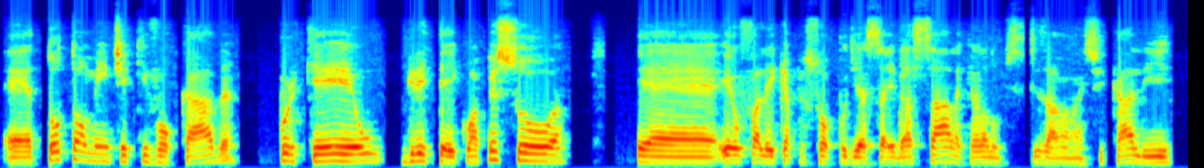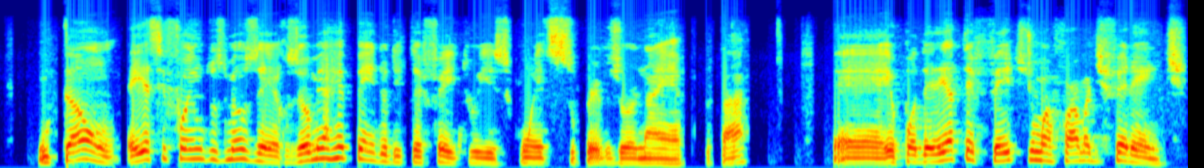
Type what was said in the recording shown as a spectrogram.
é, totalmente equivocada, porque eu gritei com a pessoa, é, eu falei que a pessoa podia sair da sala, que ela não precisava mais ficar ali. Então, esse foi um dos meus erros. Eu me arrependo de ter feito isso com esse supervisor na época, tá? É, eu poderia ter feito de uma forma diferente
